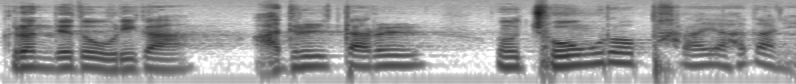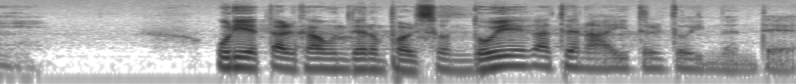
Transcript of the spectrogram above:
그런데도 우리가 아들, 딸을 종으로 팔아야 하다니. 우리의 딸 가운데는 벌써 노예가 된 아이들도 있는데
